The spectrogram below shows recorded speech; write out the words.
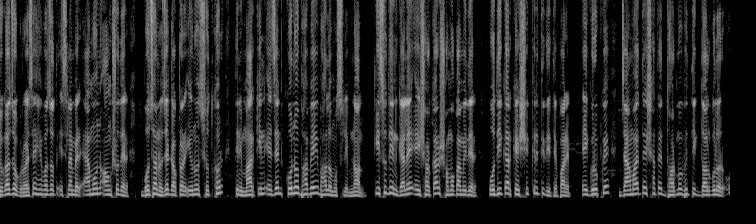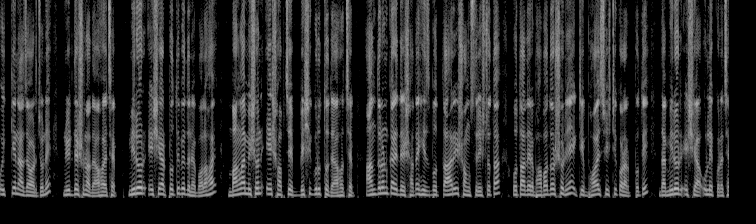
যোগাযোগ রয়েছে হেফাজত ইসলামের এমন অংশদের বোঝানো যে ডক্টর ইউনুস সুৎখর, তিনি মার্কিন এজেন্ট, কোনোভাবেই ভালো মুসলিম নন। কিছুদিন গেলে এই সরকার সমকামীদের অধিকারকে স্বীকৃতি দিতে পারে। এই গ্রুপকে জামায়াতের সাথে ধর্মভিত্তিক দলগুলোর ঐক্যে না যাওয়ার জন্য নির্দেশনা দেওয়া হয়েছে। মিরর এশিয়ার প্রতিবেদনে বলা হয়, বাংলা মিশন এ সবচেয়ে বেশি গুরুত্ব দেওয়া হচ্ছে। আন্দোলনকারীদের সাথে হিজবুত তাহারির সংশ্লিষ্টতা ও তাদের ভাবাদর্শ নিয়ে একটি ভয় সৃষ্টি করার প্রতি দ্য মিরর এশিয়া উল্লেখ করেছে।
